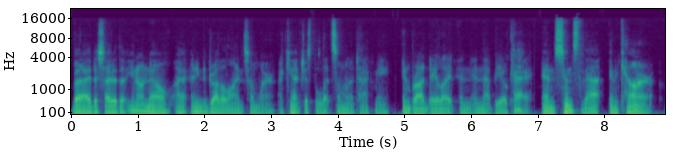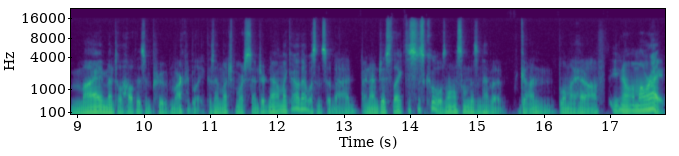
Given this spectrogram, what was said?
but I decided that, you know, no, I, I need to draw the line somewhere. I can't just let someone attack me in broad daylight and, and that be okay. And since that encounter, my mental health has improved markedly because I'm much more centered now. I'm like, oh, that wasn't so bad. And I'm just like, this is cool. As long as someone doesn't have a gun and blow my head off, you know, I'm all right.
